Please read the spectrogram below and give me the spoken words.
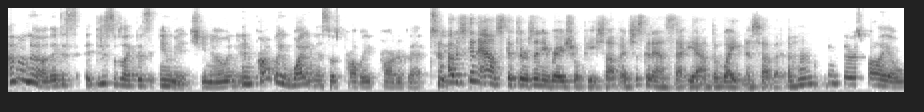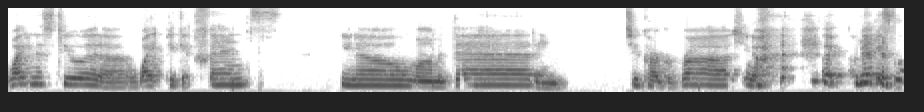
I don't know. They just, it just was like this image, you know, and, and probably whiteness was probably part of that too. I was going to ask if there's any racial piece of it. Just going to ask that. Yeah. The whiteness of it. Uh-huh. I think there's probably a whiteness to it, a white picket fence, you know, mom and dad and two car garage, you know, like maybe some,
